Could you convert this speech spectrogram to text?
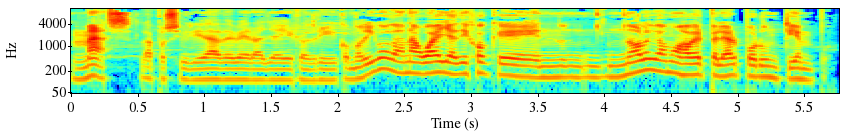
más la posibilidad de ver a Jair Rodríguez. Como digo, Dana White ya dijo que no lo íbamos a ver pelear por un tiempo.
